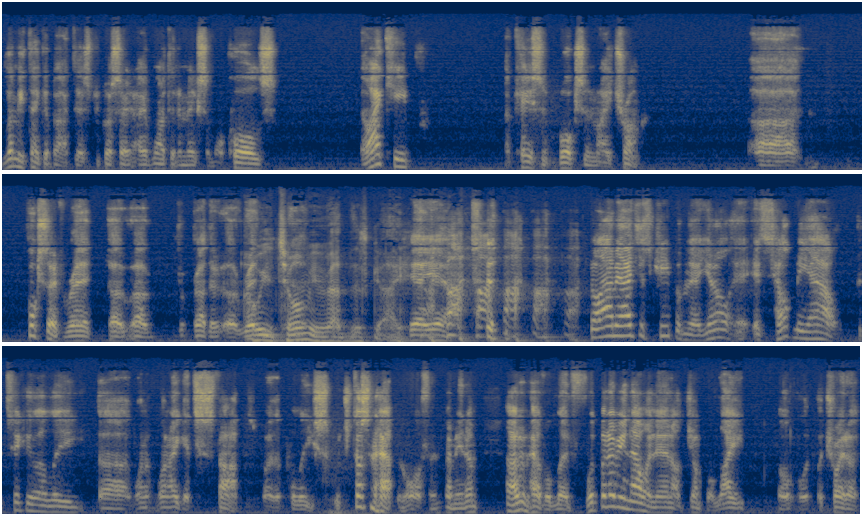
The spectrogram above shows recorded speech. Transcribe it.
let me think about this because I, I wanted to make some more calls." Now I keep a case of books in my trunk. Uh, books I've read, uh, uh, rather uh, Oh, you told me about this guy. Yeah, yeah. so I mean, I just keep them there. You know, it's helped me out, particularly uh, when when I get stopped by the police, which doesn't happen often. I mean, I'm I don't have a lead foot, but every now and then I'll jump a light or, or, or try to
